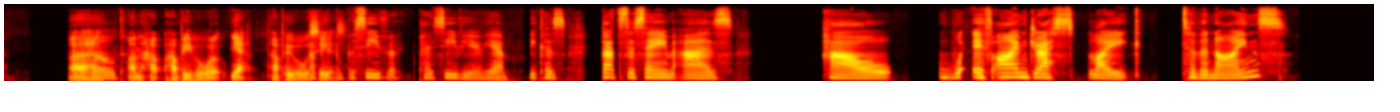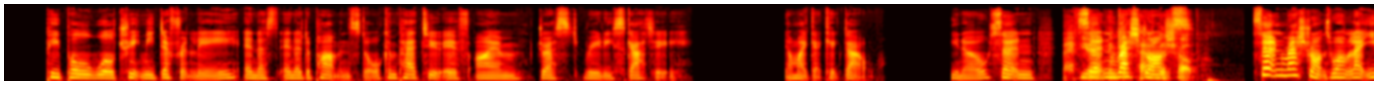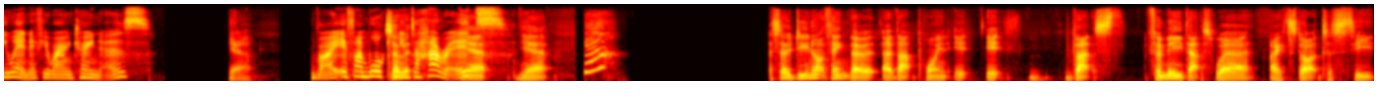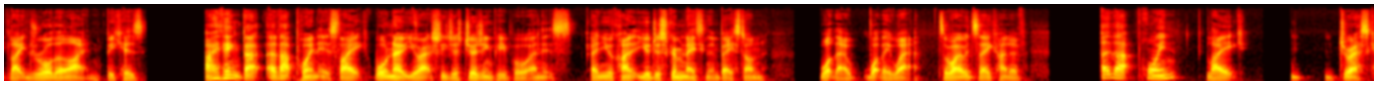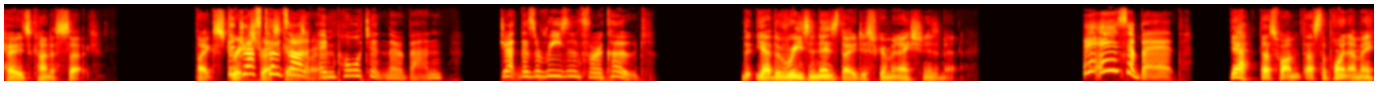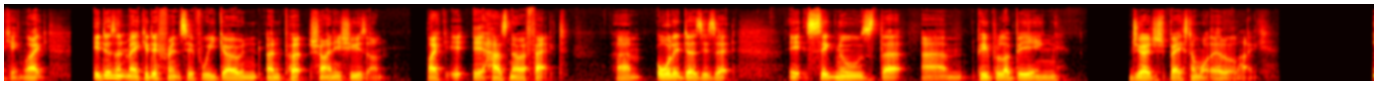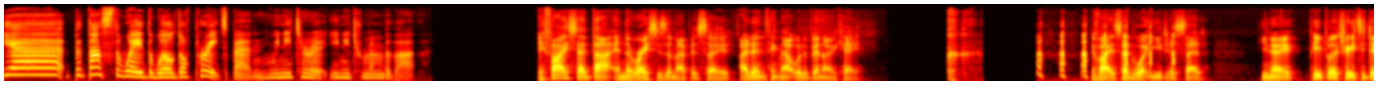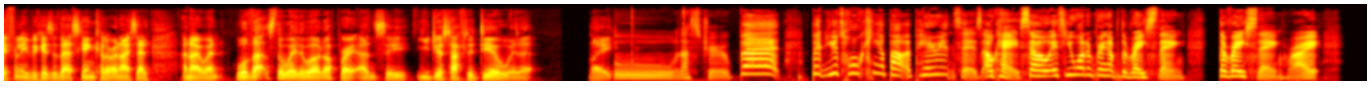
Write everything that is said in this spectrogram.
uh, on how, how people will yeah how people will how see people us perceive perceive you yeah. Because that's the same as how if i'm dressed like to the nines people will treat me differently in a in a department store compared to if i'm dressed really scatty. I might get kicked out you know? Certain you certain restaurants certain restaurants won't let you in if you're wearing trainers. Yeah right? If I'm walking so, into Harrods. Yeah. Yeah. Yeah. So do you not think though at that point it it that's for me that's where I start to see like draw the line because I think that at that point it's like well no you're actually just judging people and it's and you're kind of you're discriminating them based on what they what they wear. So I would say kind of at that point like dress codes kind of suck. Like strict the dress, dress codes, codes are right? important though, Ben. There's a reason for a code. The, yeah, the reason is though discrimination, isn't it? It is a bit. Yeah, that's what I'm. That's the point I'm making. Like, it doesn't make a difference if we go and, and put shiny shoes on. Like, it, it has no effect. Um, all it does is it it signals that um, people are being judged based on what they look like. Yeah, but that's the way the world operates, Ben. We need to. You need to remember that. If I said that in the racism episode, I don't think that would have been okay. if I said what you just said, you know, people are treated differently because of their skin color, and I said, and I went, well, that's the way the world operates, Ansi. You just have to deal with it. Like, oh, that's true. But but you're talking about appearances. Okay, so if you want to bring up the race thing, the race thing, right?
